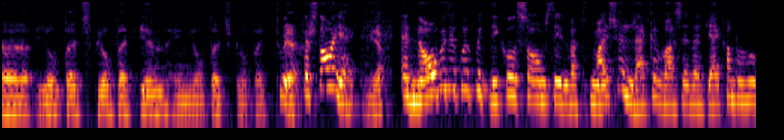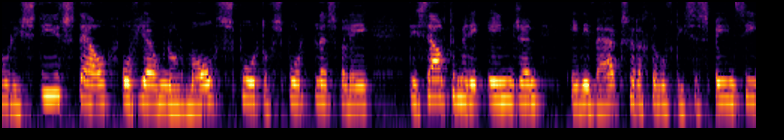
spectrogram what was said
uh heeltyd speeltyd 1 en heeltyd speeltyd 2. Verstaan jy? Ja. En nou moet ek ook met Nicole saamstem wat vir my so lekker was is dat jy kan byvoorbeeld die stuur stel of jy hom normaal sport of sport plus wil hê, dieselfde met die engine en die werksverrigting of die suspensie.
